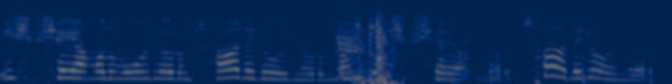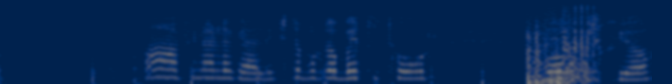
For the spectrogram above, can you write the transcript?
Hiçbir şey yapmadım. Oynuyorum. Sadece oynuyorum. Başka hiçbir şey yapmıyorum. Sadece oynuyorum. Ha finale geldik. İşte burada Battle Tower Golem çıkıyor.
